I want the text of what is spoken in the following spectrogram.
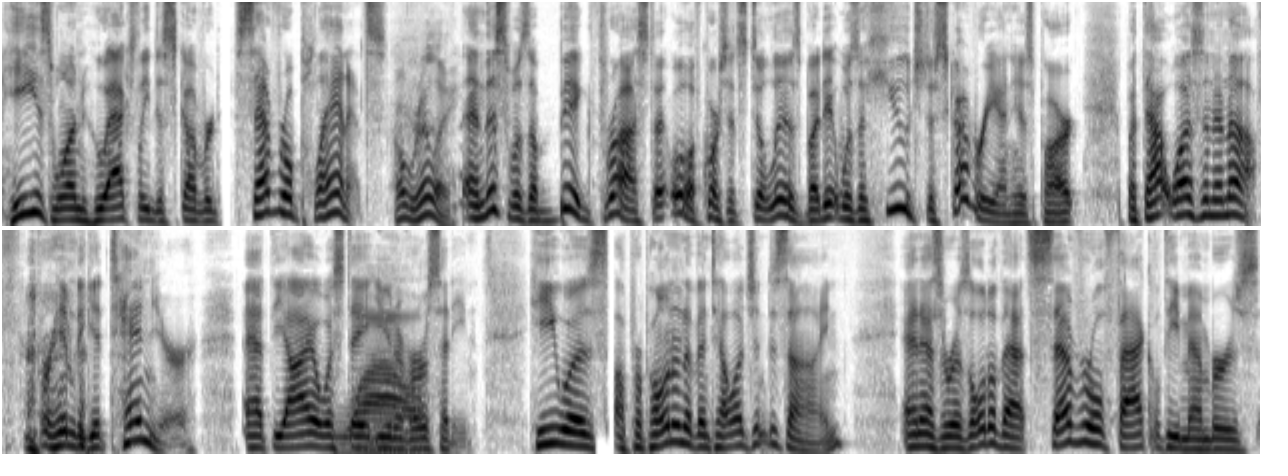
He's one who actually discovered several planets. Oh, really? And this was a big thrust. Uh, well, of course, it still is, but it was a huge discovery on his part. But that wasn't enough for him to get tenure at the Iowa State wow. University. He was a proponent of intelligent design. And as a result of that, several faculty members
